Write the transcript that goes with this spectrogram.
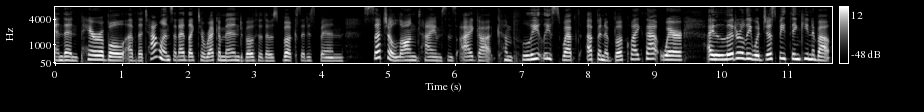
and then Parable of the Talents. And I'd like to recommend both of those books. It has been such a long time since I got completely swept up in a book like that, where I literally would just be thinking about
